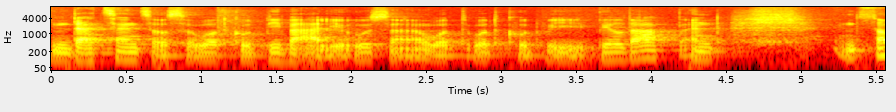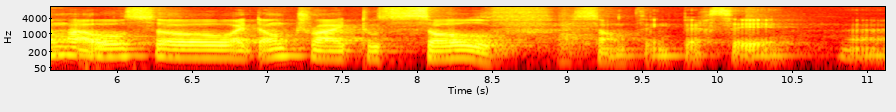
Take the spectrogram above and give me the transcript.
in that sense also what could be values uh, what what could we build up. And and somehow also I don't try to solve something per se. Uh,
